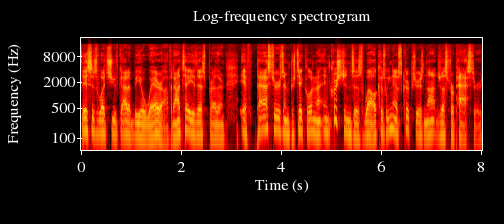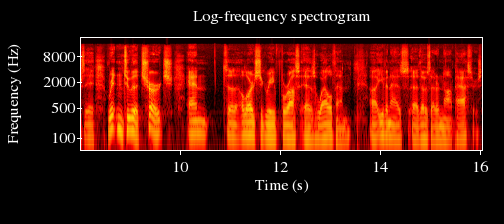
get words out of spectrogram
This is what you've got to be aware of. And I'll tell you this, brethren, if pastors in particular, and Christians as well, because we know Scripture is not just for pastors, it, written to the church and to a large degree for us as well, then, uh, even as uh, those that are not pastors.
